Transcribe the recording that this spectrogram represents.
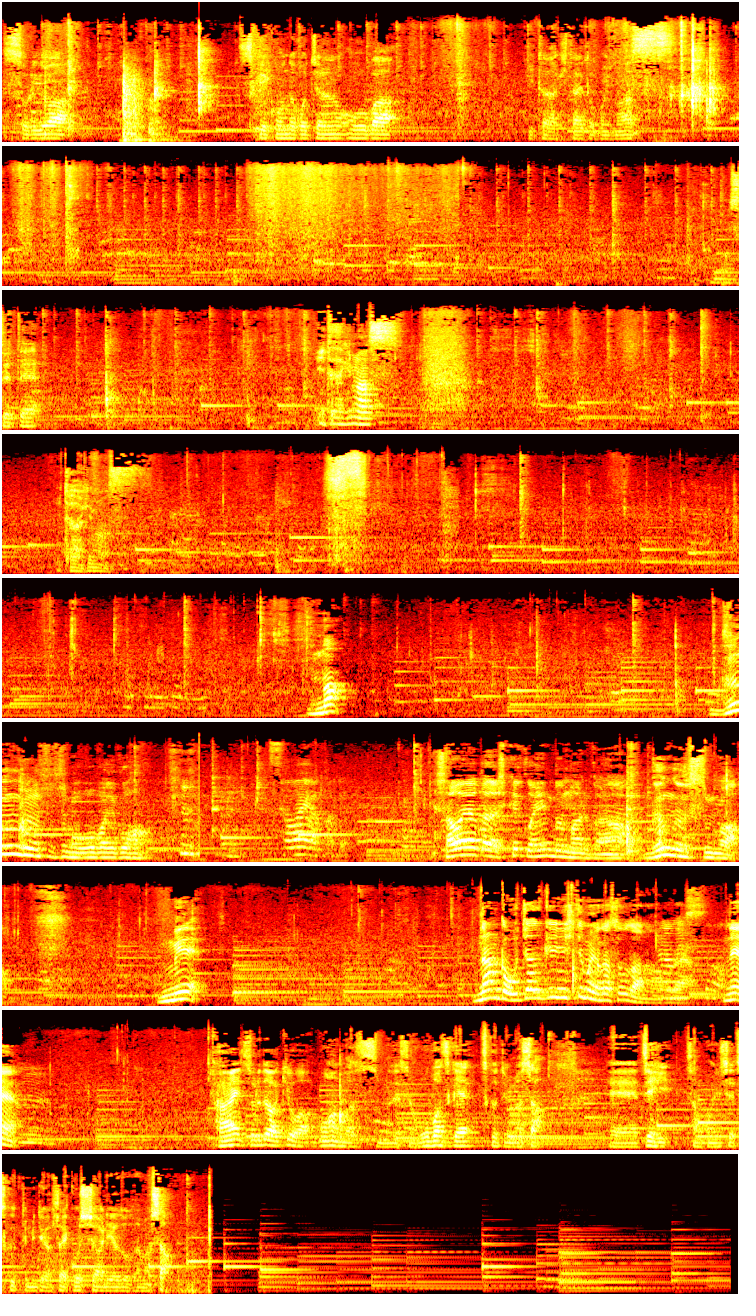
それでは漬け込んだこちらの大葉いただきたいと思います。のせていただきます。いただきます。うまっ。ぐんぐん進む大葉でご飯。爽やかで。爽やかだし結構塩分もあるからぐんぐん進むわ。うめえなんかお茶漬けにしても良さそうだなこれ。美味しそう。ん。えはいそれでは今日はご飯が進むですね大葉漬け作ってみました、えーぜひ参考にして作ってみてください。ご視聴ありがとうございました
